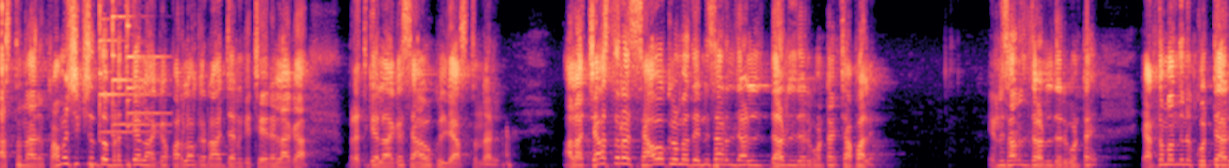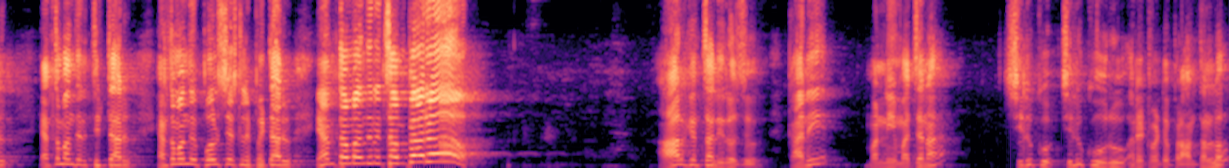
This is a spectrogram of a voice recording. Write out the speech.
చేస్తున్నారు. క్రమశిక్షణతో బ్రతికేలాగా పరలోక రాజ్యానికి చేరేలాగా బ్రతికేలాగా సేవకులు చేస్తున్నారు. అలా చేస్తున్న సేవకుల మీద ఎన్నిసార్లు దాడులు దాడులు జరుగుంటాయి? చెప్పాలి. ఎన్నిసార్లు దాడులు జరుగుంటాయి? ఎంతమందిని కొట్టారు? ఎంతమందిని తిట్టారు? ఎంతమందిని పోలీస్ స్టేషన్లో పెట్టారు? ఎంతమందిని చంపారు? ఆలకించాలి ఈరోజు. కానీ మన ఈ మధ్యన చిలుకు చిలుకూరు అనేటువంటి ప్రాంతంలో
